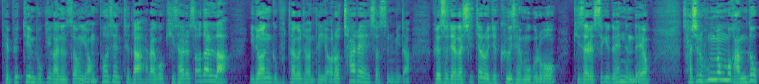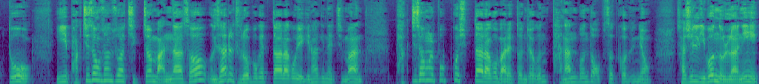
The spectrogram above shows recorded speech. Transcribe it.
대표팀 복귀 가능성 0%다라고 기사를 써달라 이런 그 부탁을 저한테 여러 차례 했었습니다. 그래서 제가 실제로 이제 그 제목으로 기사를 쓰기도 했는데요. 사실 홍명보 감독도 이 박지성 선수와 직접 만나서 의사를 들어보겠다라고 얘기를 하긴 했지만 박지성을 뽑고 싶다라고 말했던 적은 단 한 번도 없었거든요. 사실 이번 논란이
